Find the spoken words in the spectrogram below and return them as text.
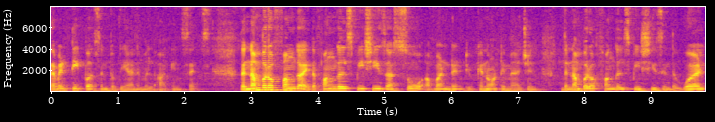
70% of the animal are insects the number of fungi, the fungal species are so abundant you cannot imagine. The number of fungal species in the world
